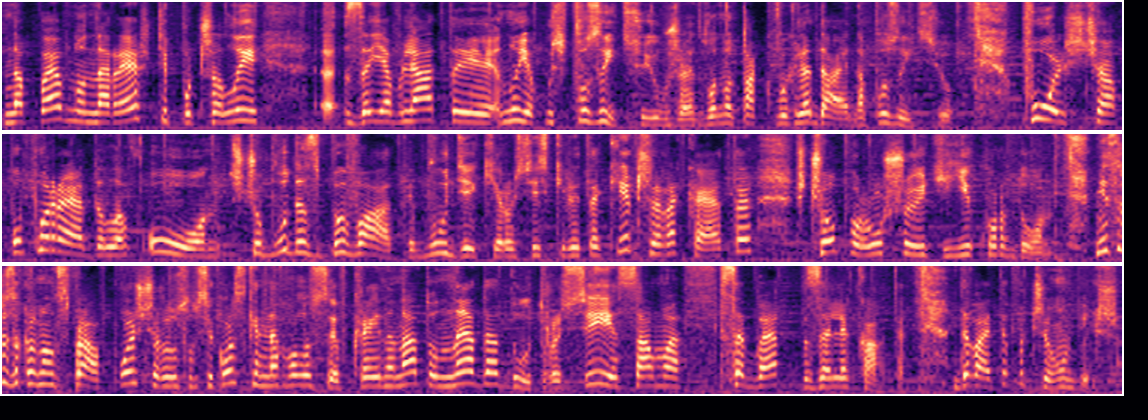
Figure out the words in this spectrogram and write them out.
напевно, нарешті почали е, заявляти ну якусь позицію. Вже воно так виглядає на позицію. Польща попередила в ООН, що буде збивати будь-які російські літаки чи ракети, що порушують її кордон. Міністр закордонних справ Польщі Радослав Сікорський наголосив, країни НАТО не дадуть Росії саме себе залякати. Давайте почуємо більше.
